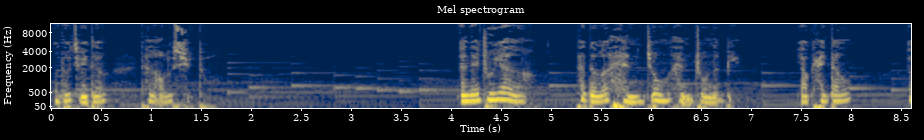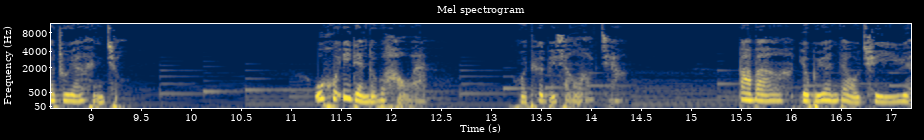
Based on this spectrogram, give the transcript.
我都觉得他老了许多。奶奶住院了，她得了很重很重的病，要开刀，要住院很久。芜湖一点都不好玩，我特别想老家，爸爸又不愿带我去医院，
